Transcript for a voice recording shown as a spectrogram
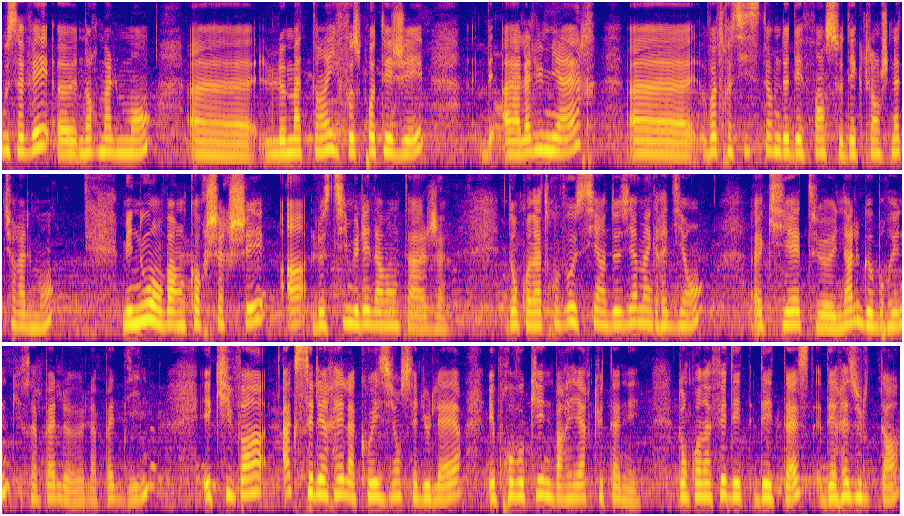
Vous savez, normalement, le matin, il faut se protéger à la lumière, votre système de défense se déclenche naturellement. Mais nous, on va encore chercher à le stimuler davantage. Donc on a trouvé aussi un deuxième ingrédient euh, qui est euh, une algue brune qui s'appelle euh, la padine et qui va accélérer la cohésion cellulaire et provoquer une barrière cutanée. Donc on a fait des, tests, des résultats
